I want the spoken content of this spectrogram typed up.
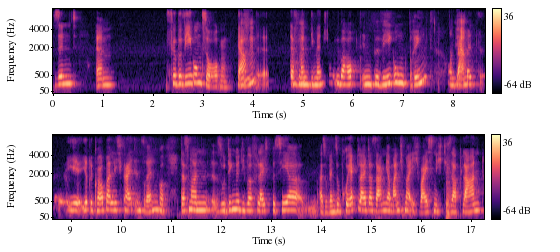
sind ähm, für Bewegung sorgen. Ja? Mhm. Äh, dass mhm. man die Menschen überhaupt in Bewegung bringt und ja. damit äh, ihre Körperlichkeit ins Rennen kommt. Dass man so Dinge, die wir vielleicht bisher, also wenn so Projektleiter sagen ja manchmal, ich weiß nicht, dieser Plan,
